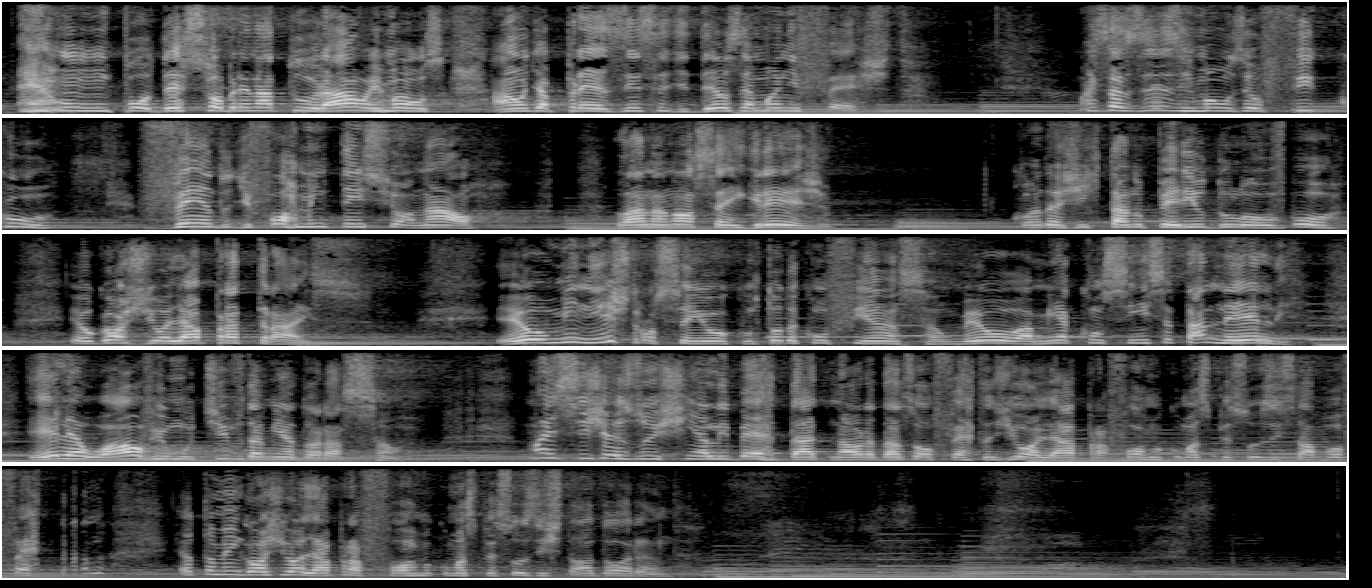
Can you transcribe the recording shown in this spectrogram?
É um poder sobrenatural, irmãos, onde a presença de Deus é manifesta. Mas às vezes, irmãos, eu fico vendo de forma intencional, lá na nossa igreja, quando a gente está no período do louvor, eu gosto de olhar para trás. Eu ministro ao Senhor com toda confiança. O meu, a minha consciência está nele. Ele é o alvo e o motivo da minha adoração. Mas se Jesus tinha liberdade na hora das ofertas de olhar para a forma como as pessoas estavam ofertando, eu também gosto de olhar para a forma como as pessoas estão adorando.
